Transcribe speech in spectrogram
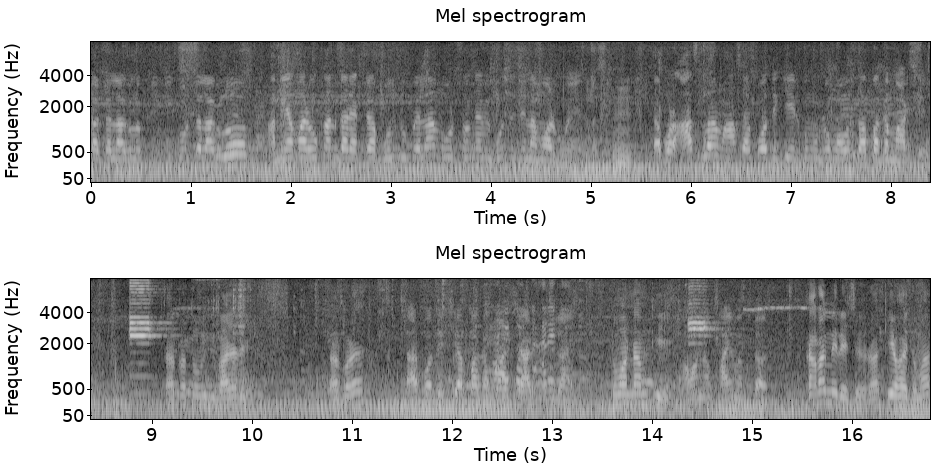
কাটতে লাগল কি কি করতে লাগল আমি আমার ওখানকার একটা বন্ধু পেলাম ওর সঙ্গে আমি বসেছিলাম আমার বইয়ে। হুম। তারপর আসলাম আসার পর দেখি এরকম এরকম অবস্থা আব্বাকে মারছে। তারপর তুমি কি বাজারে তারপরে? তারপর দেখছি আব্বাকে মারছে আর কিছু যায় না। তোমার নাম কি? আমার নাম ফাইম আক্তার। কারা মেরেছে? ওরা কে হয় তোমার?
